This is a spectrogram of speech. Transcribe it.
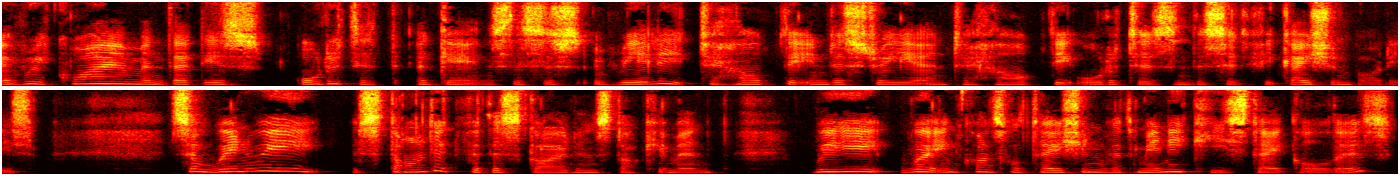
a requirement that is audited against. This is really to help the industry and to help the auditors and the certification bodies. So when we started with this guidance document, we were in consultation with many key stakeholders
